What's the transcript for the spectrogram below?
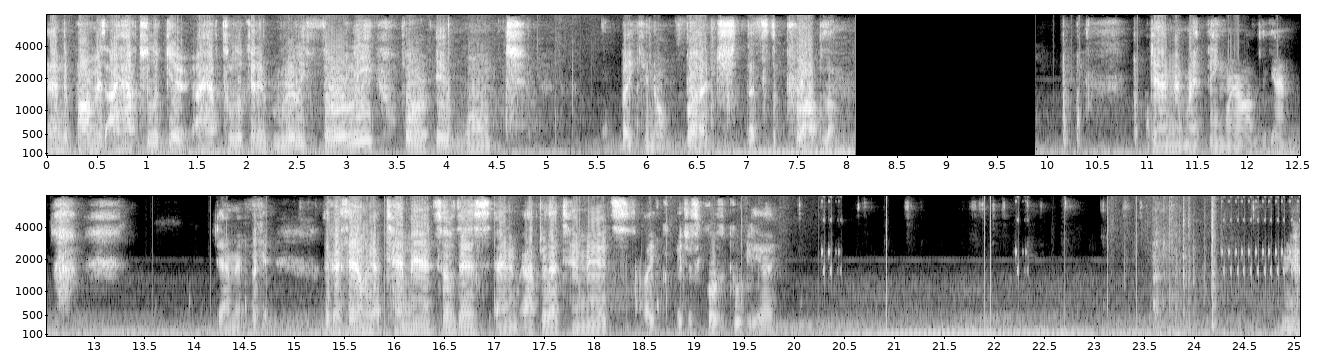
And the problem is I have to look at I have to look at it really thoroughly or it won't like you know budge. That's the problem. damn it, my thing went off again. damn it. Okay. Like I said, I only got 10 minutes of this, and after that 10 minutes, like, it just goes googly eye. Hmm.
